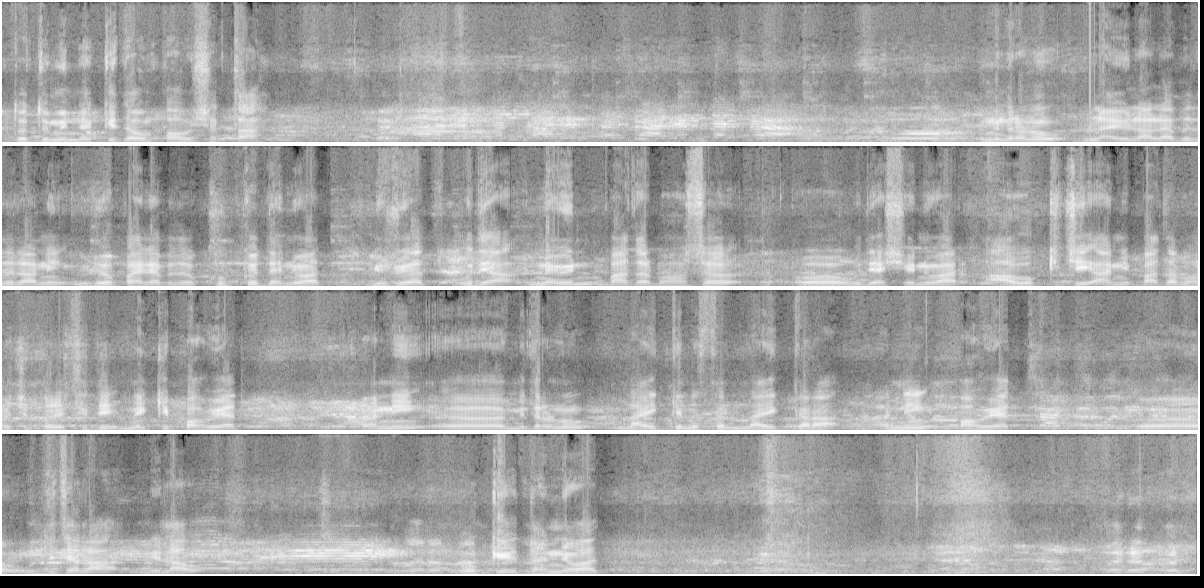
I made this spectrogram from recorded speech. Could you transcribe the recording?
तो तुम्ही नक्की जाऊन पाहू शकता. मित्रांनो लाईव्ह आल्याबद्दल आणि व्हिडिओ पाहिल्याबद्दल खूप खूप धन्यवाद. भेटूयात उद्या नवीन बाजारभावासह उद्या शनिवार आवकीची आणि बाजारभावाची परिस्थिती नक्की पाहूयात. आणि मित्रांनो लाईक केलं तर लाईक करा आणि पाहूयात उद्याच्याला निलाव. ओके धन्यवाद.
